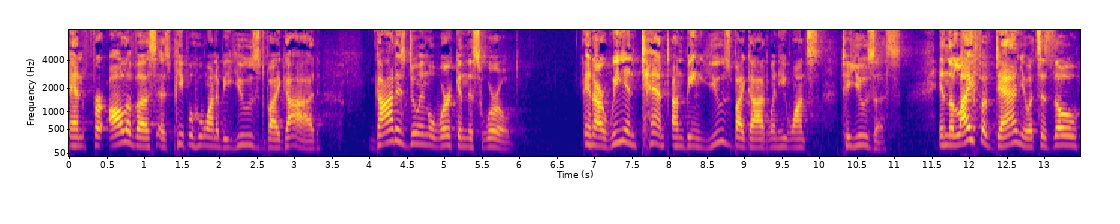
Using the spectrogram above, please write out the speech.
and for all of us as people who want to be used by God, God is doing a work in this world. And are we intent on being used by God when He wants to use us? In the life of Daniel, it's as though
